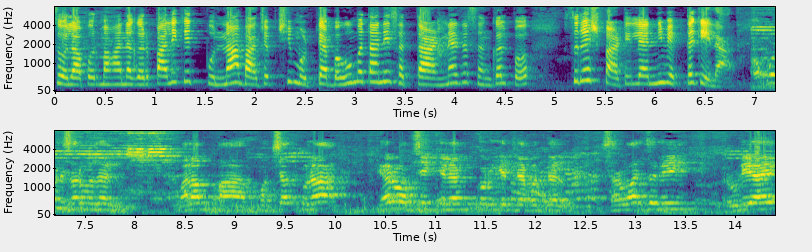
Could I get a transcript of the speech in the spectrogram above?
सोलापूर महानगरपालिकेत पुन्हा भाजपची मोठ्या बहुमताने सत्ता आणण्याचा संकल्प सुरेश पाटील यांनी व्यक्त केला. आपण सर्वजण मला पक्षात पुन्हा गैरवापसी केल्या करून घेतल्याबद्दल सर्वांचं मी ऋणी आहे.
